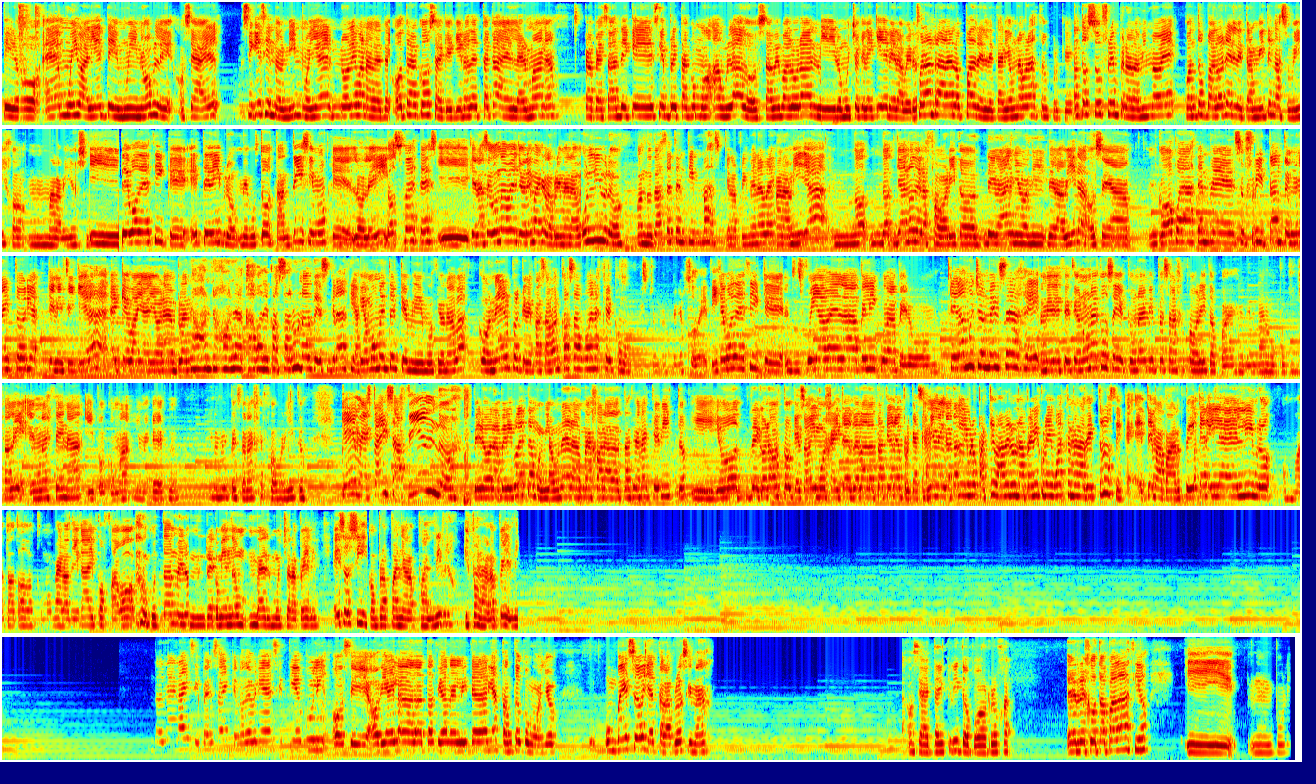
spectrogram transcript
pero es muy valiente y muy noble, o sea, él sigue siendo el mismo y él no le van a detener. Otra cosa que quiero destacar es la hermana, que a pesar de que siempre está como a un lado, sabe valorarlo y lo mucho que le quiere, la verdad. Si fueran raras los padres, le daría un abrazo porque cuántos sufren, pero a la misma vez cuántos valores le transmiten a su hijo. Maravilloso. Y debo decir que este libro me gustó tantísimo que lo leí dos veces y que la segunda vez lloré más que la primera vez. Un libro, cuando te hace sentir más que la primera vez, para mí ya no, ya no de los favoritos del año ni de la vida, o sea, ¿Cómo puedes hacerme sufrir tanto en una historia que ni siquiera es que vaya a llorar en plan, oh no, le acaba de pasar una desgracia? Había un momento en que me emocionaba con él porque le pasaban cosas buenas que es como, estoy muy orgulloso de ti. Debo decir que fui a ver la película, pero te da muchos mensajes. Me decepcionó una cosa y es que uno de mis personajes favoritos, pues, me un poquito. Sale en una escena y poco más y me quedé como era mi personaje favorito. ¿Qué me estáis haciendo? Pero la película está muy bien, una de las mejores adaptaciones que he visto. Y yo reconozco que soy muy hater de las adaptaciones porque si a mí me encanta el libro, ¿para qué va a haber una película igual que me la destroce? Es tema aparte. Si no queréis leer el libro, os mato a todos, como me lo digáis, por favor, ocultádmelo. Recomiendo ver mucho la peli. Eso sí, comprar pañuelos para el libro y para la peli. Dadle like si pensáis que no debería existir bullying o si odiáis las adaptaciones literarias tanto como yo. Un beso y hasta la próxima. O sea, está escrito por Roja, RJ Palacio y mm, publicado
